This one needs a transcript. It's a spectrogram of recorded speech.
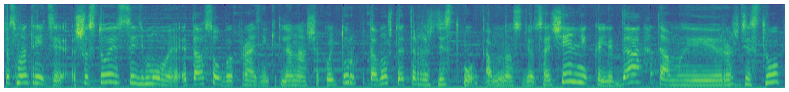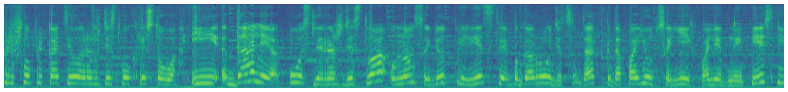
Посмотрите, 6 и 7 это особые праздники для нашей культуры, потому что это Рождество. Там у нас идет сочельник, Каледа, там и Рождество пришло, прикатило Рождество Христово. И Далее, после Рождества у нас идет приветствие Богородицы, да, когда поются ей хвалебные песни,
